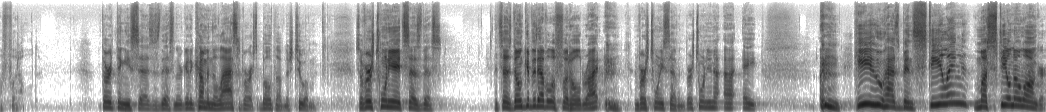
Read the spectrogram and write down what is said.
a foothold. Third thing he says is this, and they're going to come in the last verse, both of them. There's two of them. So, verse 28 says this it says, Don't give the devil a foothold, right? in verse 27. Verse 28 He who has been stealing must steal no longer,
